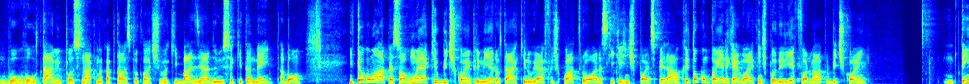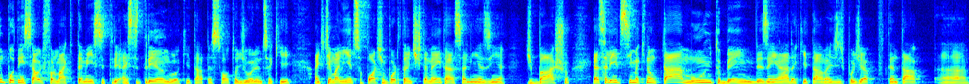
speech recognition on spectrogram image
vou voltar a me posicionar com meu capital especulativo aqui, baseado nisso aqui também, tá bom? Então vamos lá, pessoal. Vamos olhar aqui o Bitcoin primeiro, tá? Aqui no gráfico de 4 horas, o que, que a gente pode esperar. O que eu estou acompanhando aqui agora que a gente poderia formar para o Bitcoin tem o potencial de formar aqui também esse, tri esse triângulo aqui, tá, pessoal? Tô de olho nisso aqui. A gente tem uma linha de suporte importante também, tá? Essa linhazinha de baixo. Essa linha de cima aqui não tá muito bem desenhada aqui, tá? Mas a gente podia tentar... Uh,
